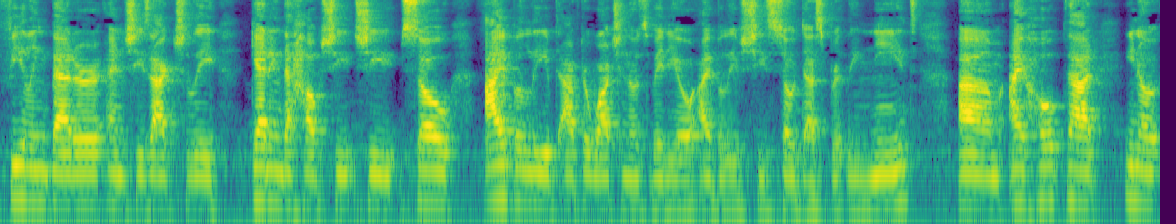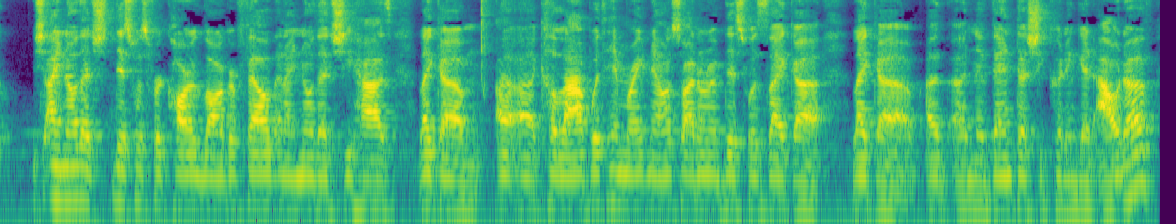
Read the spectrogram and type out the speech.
feeling better and she's actually getting the help she she so I believed after watching those video, I believe she so desperately needs. Um, I hope that, you know, I know that this was for Karl Lagerfeld, and I know that she has like um, a, a, collab with him right now. So I don't know if this was like a like a, a an event that she couldn't get out of,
